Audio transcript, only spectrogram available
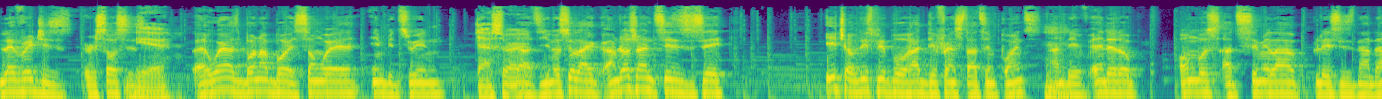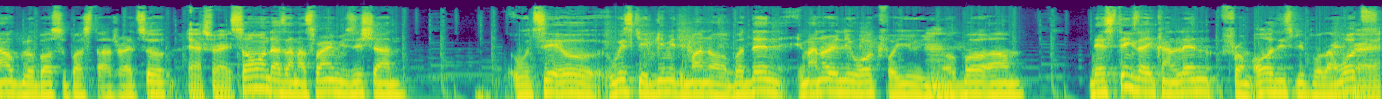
leverage his resources. Yeah. Uh, whereas Burna Boy is somewhere in between That's right. that, you know. So like I'm just trying to say to say each of these people had different starting points and they've ended up almost at similar places now. They're now global superstars, right? So That's right. someone that's an aspiring musician would say, "Oh, Wizkid, give me the manual," but then it might not really work for you, you know. But um, there's things that you can learn from all these people, and what Right.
